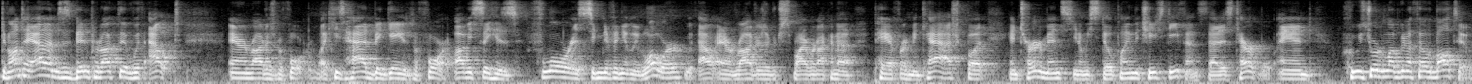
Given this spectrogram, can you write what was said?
Davante Adams has been productive without. Aaron Rodgers before. Like he's had big games before. Obviously, his floor is significantly lower without Aaron Rodgers, which is why we're not going to pay up for him in cash. But in tournaments, you know, he's still playing the Chiefs defense. That is terrible. And who's Jordan Love going to throw the ball to?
